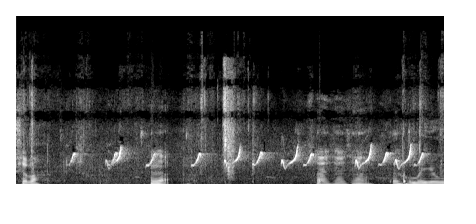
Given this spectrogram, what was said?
ใช่ปะนั่นแหละ ช่ใช่ใช่แต่ผมไม่ยุ่ง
